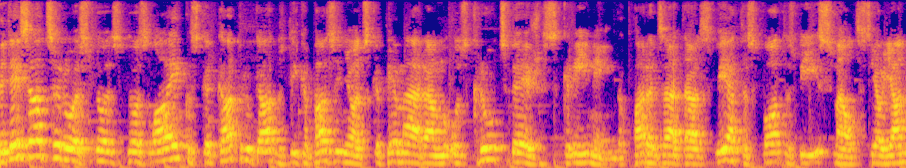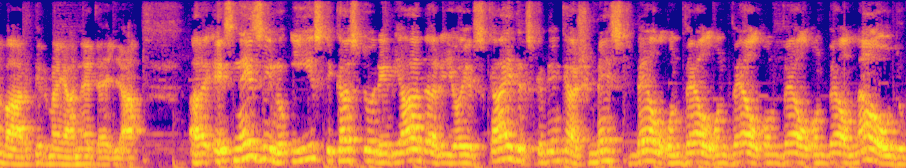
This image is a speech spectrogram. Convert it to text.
Bet es atceros tos, tos laikus, kad katru gadu tika paziņots, ka, piemēram, uz krūtsvēža skrīninga paredzētās vietas kvotas bija izsmeltas jau janvāra pirmajā nedēļā. Es nezinu īsti, kas tur ir jādara, jo ir skaidrs, ka vienkārši mest vēl un vēl un vēl un vēl un vēl naudu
